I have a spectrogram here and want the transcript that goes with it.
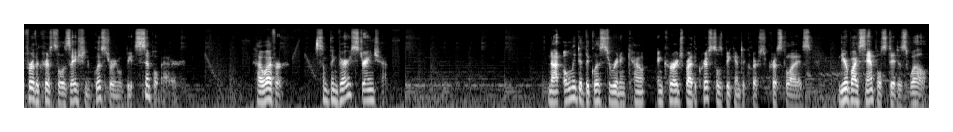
further crystallization of glycerin would be a simple matter. However, something very strange happened. Not only did the glycerin encouraged by the crystals begin to crys- crystallize, nearby samples did as well.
